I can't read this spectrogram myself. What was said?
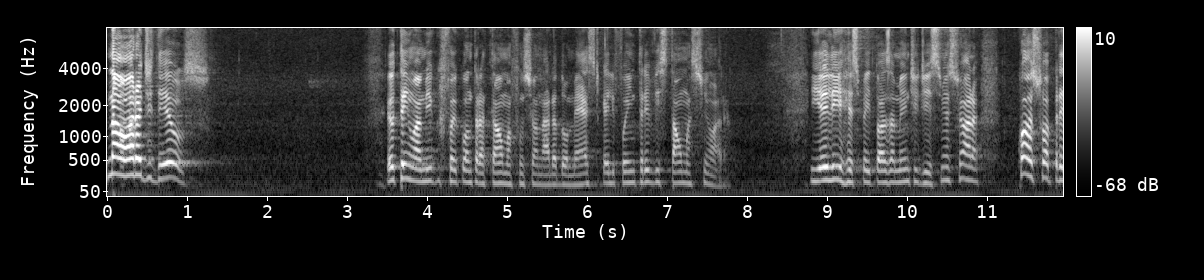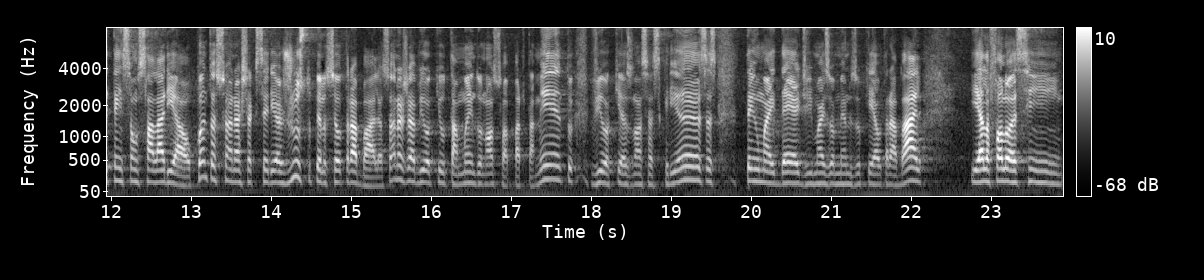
na hora de Deus. Eu tenho um amigo que foi contratar uma funcionária doméstica, ele foi entrevistar uma senhora. E ele respeitosamente disse: Minha senhora, qual a sua pretensão salarial? Quanto a senhora acha que seria justo pelo seu trabalho? A senhora já viu aqui o tamanho do nosso apartamento, viu aqui as nossas crianças, tem uma ideia de mais ou menos o que é o trabalho. E ela falou assim:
